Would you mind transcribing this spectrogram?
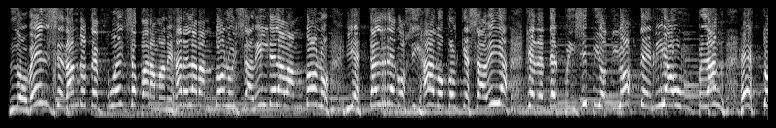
Lo vence dándote fuerza para manejar el abandono y salir del abandono y estar regocijado porque sabía que desde el principio Dios tenía un plan. Esto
